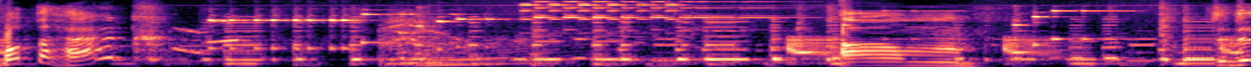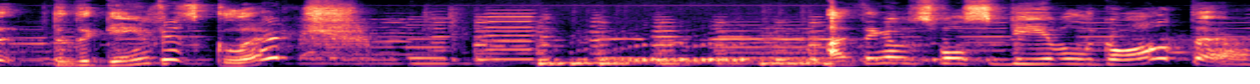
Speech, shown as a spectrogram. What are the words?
What the heck? Um, did the, did the game just glitch? I think I'm supposed to be able to go out there.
